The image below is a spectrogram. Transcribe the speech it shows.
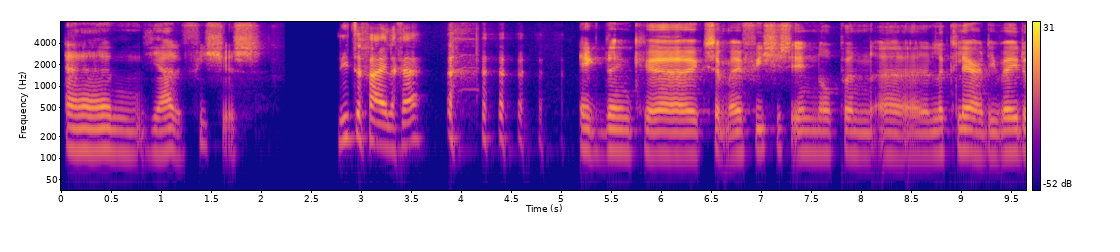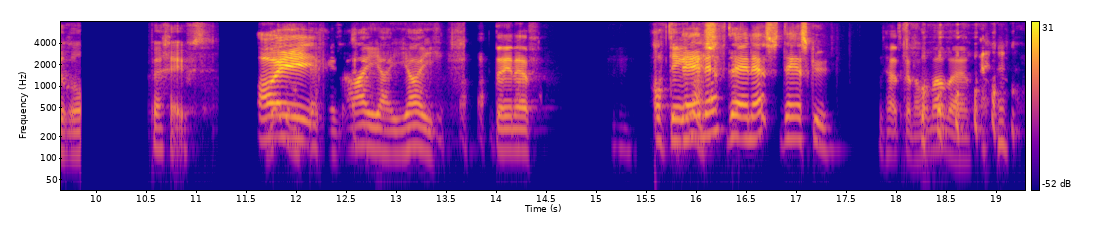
En ja, de fiches. Niet te veilig, hè? ik denk, uh, ik zet mijn fiches in op een Leclerc die wederom pech heeft. Oi. Ai, ai, ai. DNF. Of DNS. DNF, DNS, DSQ. Ja, het kan allemaal bij hem.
